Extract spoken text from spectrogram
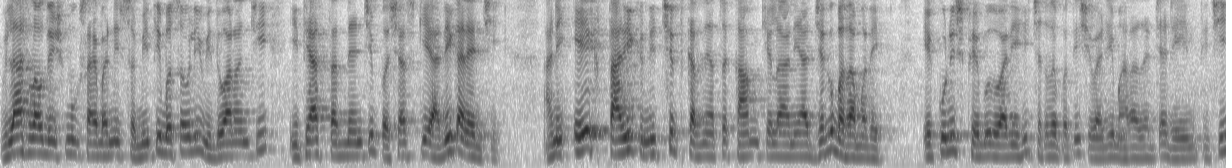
विलासराव देशमुख साहेबांनी समिती बसवली विद्वानांची इतिहास तज्ज्ञांची प्रशासकीय अधिकाऱ्यांची आणि एक तारीख निश्चित करण्याचं काम केलं आणि आज जगभरामध्ये एकोणीस फेब्रुवारी ही छत्रपती शिवाजी महाराजांच्या जयंतीची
